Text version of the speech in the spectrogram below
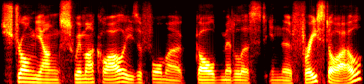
strong young swimmer. Kyle, he's a former gold medalist in the freestyle.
